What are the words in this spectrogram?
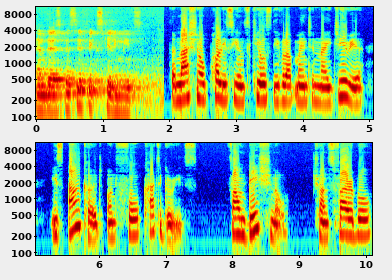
and their specific skilling needs. The National Policy on Skills Development in Nigeria is anchored on four categories foundational, transferable,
